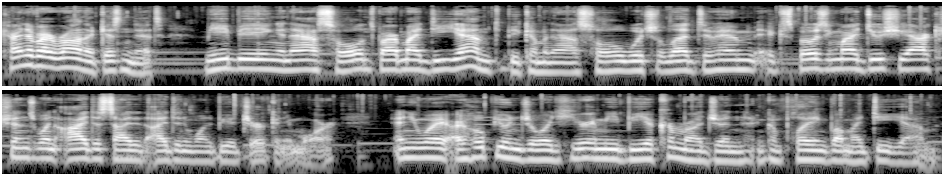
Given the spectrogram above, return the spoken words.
Kind of ironic, isn't it? Me being an asshole inspired my DM to become an asshole, which led to him exposing my douchey actions when I decided I didn't want to be a jerk anymore. Anyway, I hope you enjoyed hearing me be a curmudgeon and complaining about my DM.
